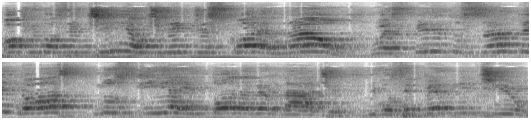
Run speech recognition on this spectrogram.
ou que você tinha o direito de escolha. Não! O Espírito Santo em nós nos guia em toda a verdade. E você permitiu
